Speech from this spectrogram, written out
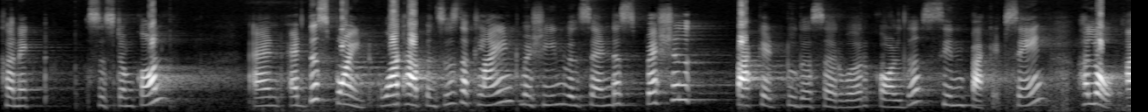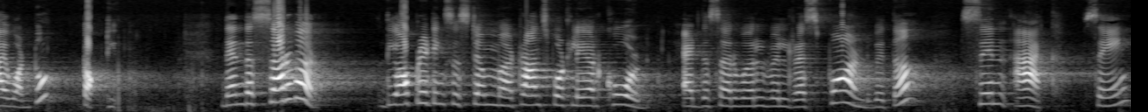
connect system call and at this point what happens is the client machine will send a special packet to the server called the SYN packet saying hello I want to talk to you. Then the server the operating system uh, transport layer code at the server will respond with a SYN ACK saying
